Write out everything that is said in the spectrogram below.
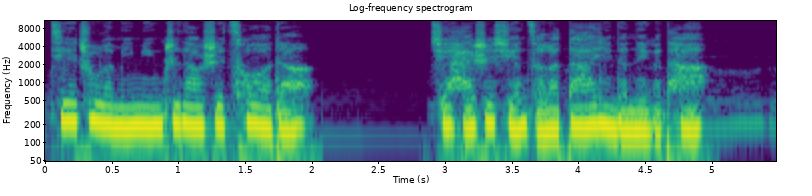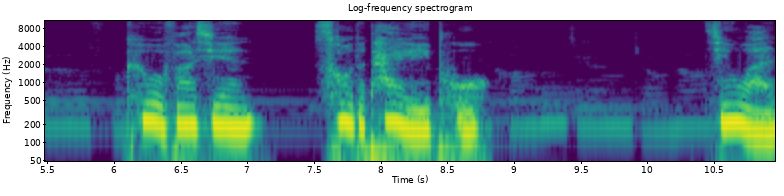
接触了明明知道是错的，却还是选择了答应的那个他。可我发现错的太离谱，今晚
